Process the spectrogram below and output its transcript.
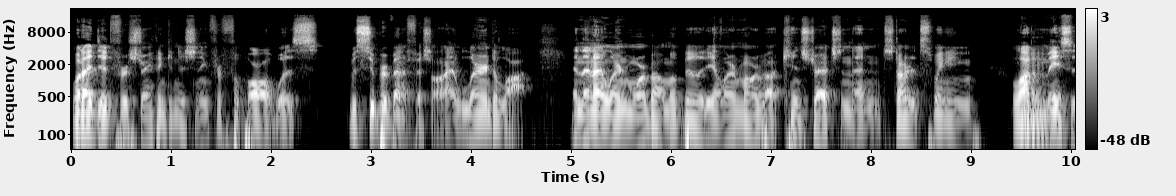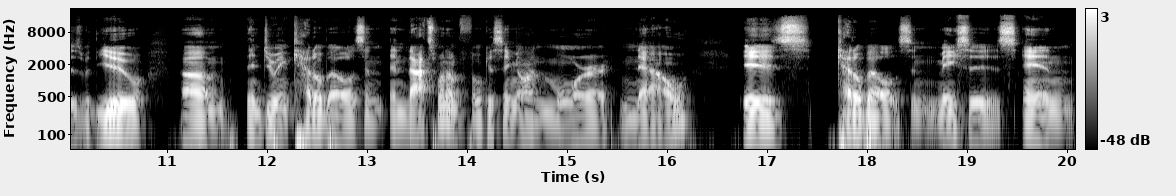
what I did for strength and conditioning for football was was super beneficial, and I learned a lot. And then I learned more about mobility. I learned more about Kinstretch, and then started swinging a lot of Mm. maces with you um, and doing kettlebells, and and that's what I'm focusing on more now is kettlebells and maces and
